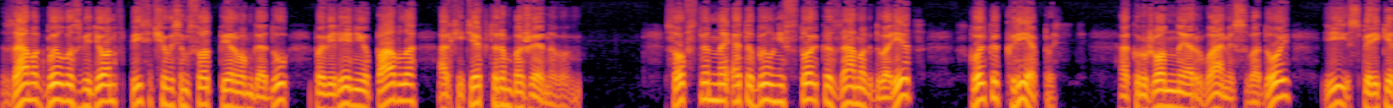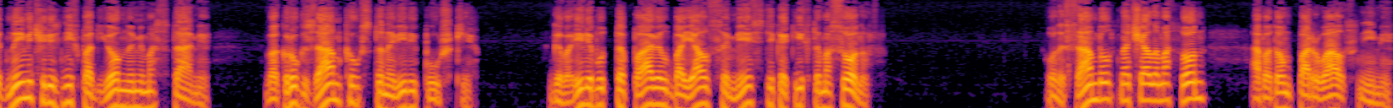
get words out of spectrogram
Замок был возведен в 1801 году по велению Павла архитектором Баженовым. Собственно, это был не столько замок-дворец, сколько крепость, окруженная рвами с водой и с перекидными через них подъемными мостами. Вокруг замка установили пушки. Говорили, будто Павел боялся мести каких-то масонов. Он и сам был сначала масон, а потом порвал с ними,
